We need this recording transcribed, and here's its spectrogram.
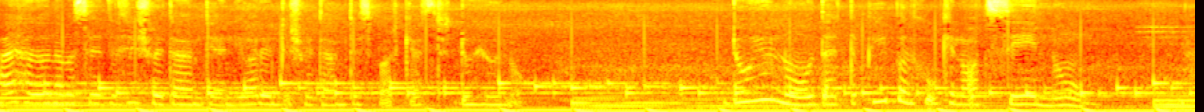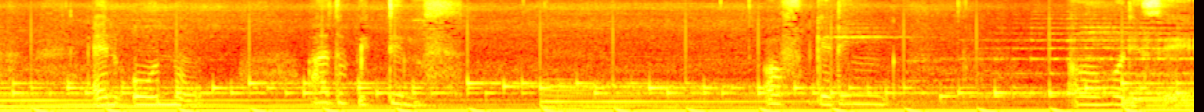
Hi, hello, namaste. This is Shweta Amte and you're into Shweta Amte's podcast. Do you know? Do you know that the people who cannot say no and oh no are the victims of getting, uh, what do you say,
